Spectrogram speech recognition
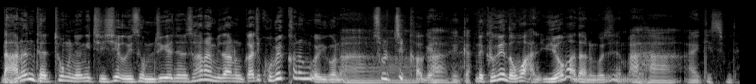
나는 대통령이 지시에 의해서 움직여 지는 사람이다는까지 고백하는 거예요. 이거는 아. 솔직하게. 아, 그러니까. 근데 그게 너무 안- 위험하다는 거죠. 아하, 알겠습니다.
